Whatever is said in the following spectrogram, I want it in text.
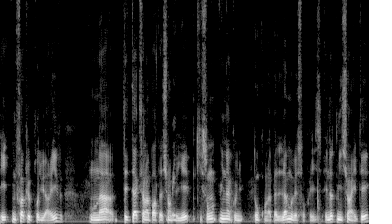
Et une fois que le produit arrive, on a des taxes à l'importation à payer qui sont une inconnue. Donc on l'appelle la mauvaise surprise. Et notre mission a été,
